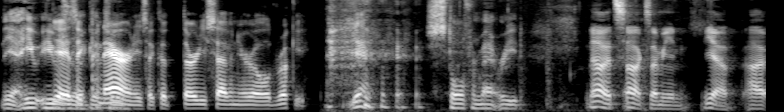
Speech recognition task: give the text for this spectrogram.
Yeah, he he was yeah, it's really like good Panarin. He's like the 37 year old rookie. Yeah, stole from Matt Reed. No, it sucks. I mean, yeah, I,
